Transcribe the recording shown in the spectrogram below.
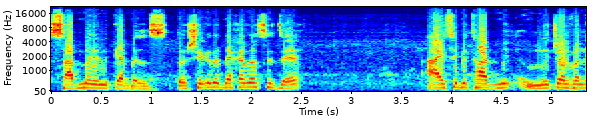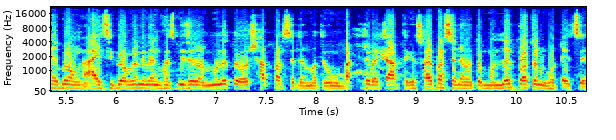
সাবমেরিন ক্যাবেলস তো সেক্ষেত্রে দেখা যাচ্ছে যে আইসিবি থার্ড মিউচুয়াল ফান্ড এবং ICB Agrani bank first mutual fund মূলত সাত পার্সেন্টের মতো এবং বাকি সবাই চার থেকে ছয় পার্সেন্টের মতো মূল্যের পতন ঘটেছে।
